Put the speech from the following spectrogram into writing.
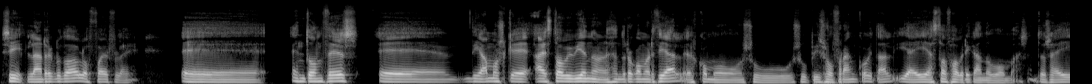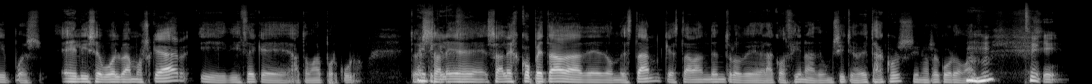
Sí, la han reclutado a los Firefly. Eh, entonces, eh, digamos que ha estado viviendo en el centro comercial, es como su, piso franco y tal, y ahí ha estado fabricando bombas. Entonces ahí, pues, Eli se vuelve a mosquear y dice que a tomar por culo. Entonces sale, sale, escopetada de donde están, que estaban dentro de la cocina de un sitio de tacos, si no recuerdo mal. sí.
